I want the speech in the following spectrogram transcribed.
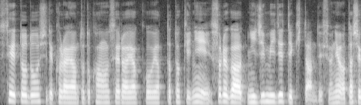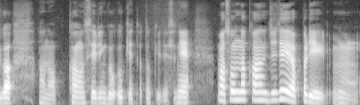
生徒同士でクライアントとカウンセラー役をやった時にそれがにじみ出てきたんですよね私があのカウンセリングを受けた時ですね。まあ、そんな感じでやっぱり、うん、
